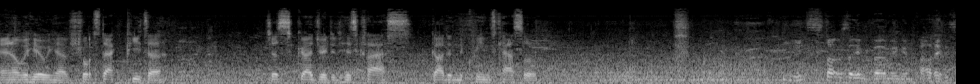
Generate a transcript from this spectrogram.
And over here we have short stack Peter, just graduated his class, guarding the Queen's Castle. Stop saying Birmingham Palace.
